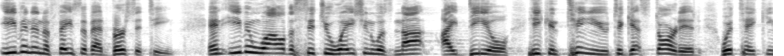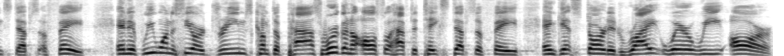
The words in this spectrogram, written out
even in the face of adversity. And even while the situation was not ideal, he continued to get started with taking steps of faith. And if we want to see our dreams come to pass, we're going to also have to take steps of faith and get started right where we are.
